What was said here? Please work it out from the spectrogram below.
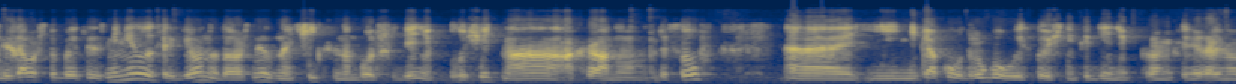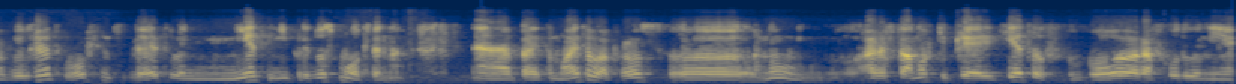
Для того, чтобы это изменилось, регионы должны значительно больше денег получить на охрану лесов, э, и никакого другого источника денег, кроме федерального бюджета, в общем-то, для этого нет и не предусмотрено. Э, поэтому это вопрос э, ну, о расстановке приоритетов в расходовании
